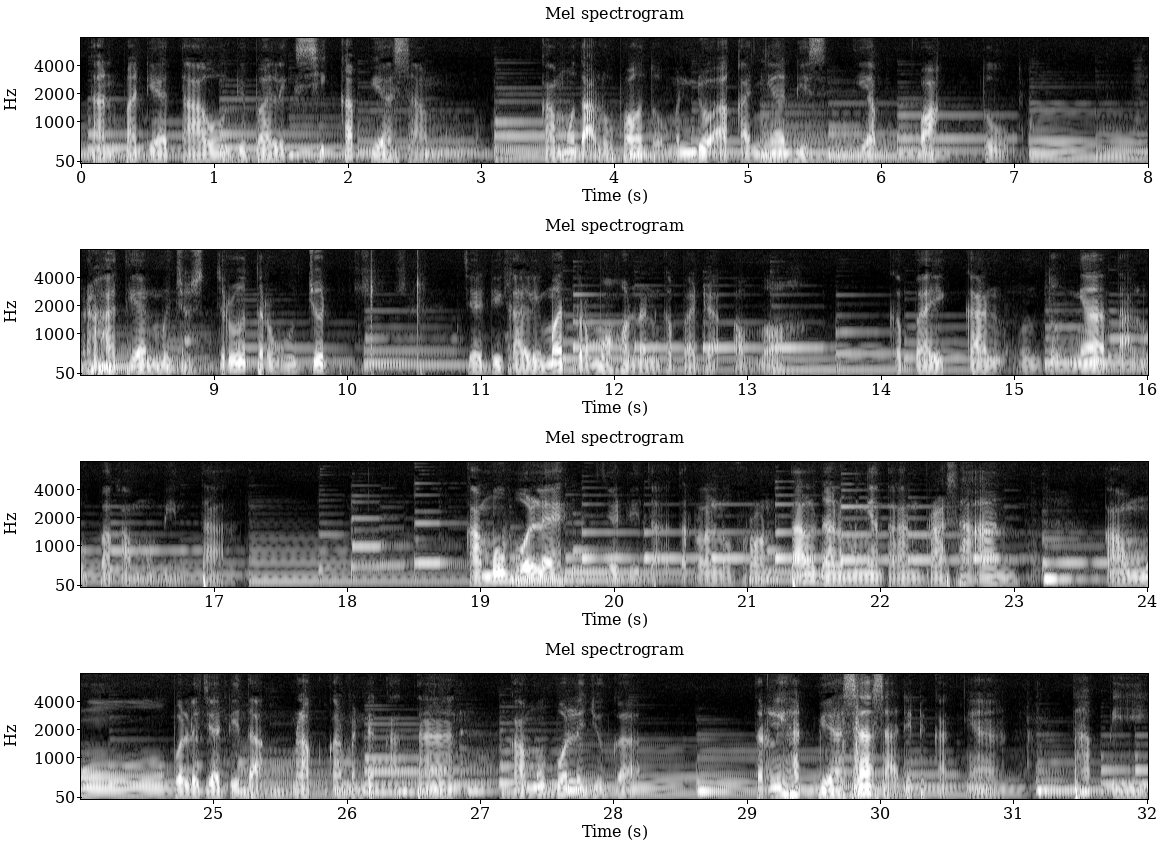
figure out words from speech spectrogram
Tanpa dia tahu di balik sikap biasamu, kamu tak lupa untuk mendoakannya di setiap waktu. Perhatianmu justru terwujud jadi kalimat permohonan kepada Allah. Kebaikan untuknya tak lupa kamu minta. Kamu boleh jadi tak terlalu frontal dalam menyatakan perasaan. Kamu boleh jadi tak melakukan pendekatan. Kamu boleh juga terlihat biasa saat di dekatnya. Tapi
